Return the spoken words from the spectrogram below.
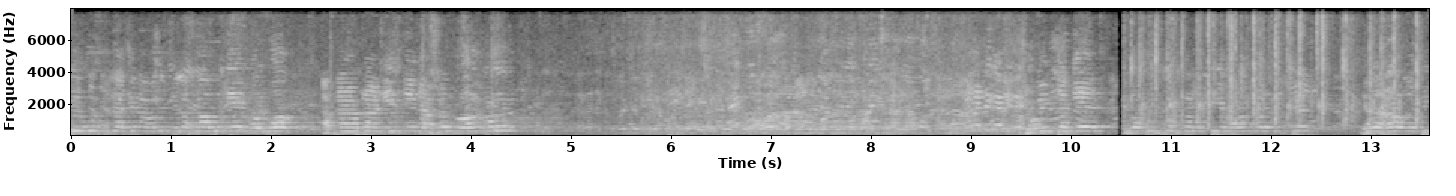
মন্ত্রী উপস্থিত আছেন আমাদের জেলা সভাপতি বলব আপনারা আপনারা নিজ নিজ আসন গ্রহণ করুন। দিয়ে করে সভাপতি।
